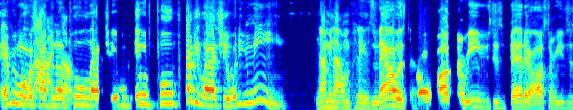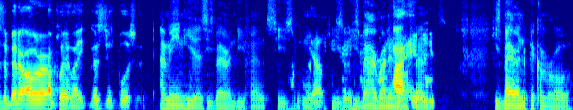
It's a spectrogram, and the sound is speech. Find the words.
Everyone Poole was hyping up up. Poole last year. It was, pool party last year. What do you mean? No, I mean like on players. who Now it's up. oh, Austin Reaves is better. Austin Reaves is a better all around player. Like that's just bullshit. I mean, he is. He's better in defense. He's more, Yep. he's he's better running I on hear offense. He's better in the pick and roll.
